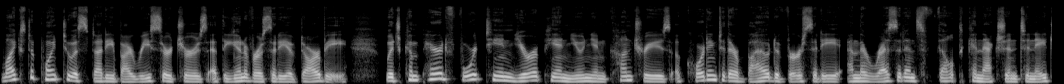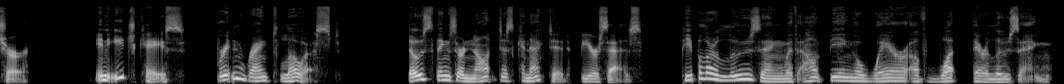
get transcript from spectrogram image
likes to point to a study by researchers at the University of Derby, which compared 14 European Union countries according to their biodiversity and their residents' felt connection to nature. In each case, Britain ranked lowest. Those things are not disconnected, Beer says. People are losing without being aware of what they're losing.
